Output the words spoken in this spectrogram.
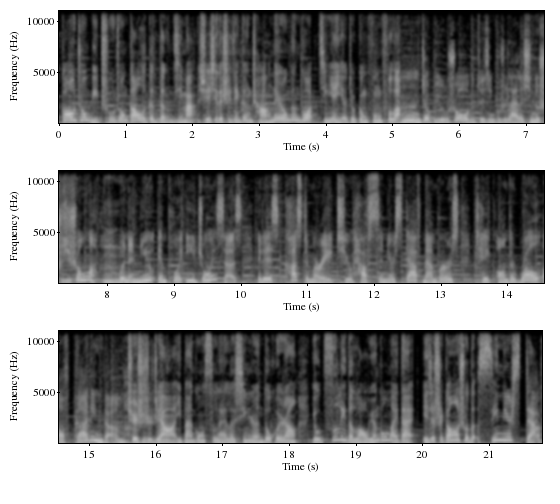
高中比初中高了个等级嘛，学习的时间更长，内容更多，经验也就更丰富了。嗯，就比如说我们最近不是来了新的实习生嘛？嗯，When a new employee joins us, it is customary to have senior staff members take on the role of guiding them。确实是这样啊，一般公司来了新人都会让有资历的老员工来带，也就是刚刚说的 senior staff。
